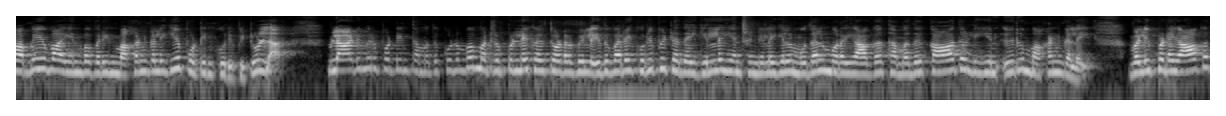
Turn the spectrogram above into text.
கபேவா என்பவரின் மகன்களையே புட்டின் குறிப்பிட்டுள்ளார். விளாடிமிர் புட்டின் தமது குடும்பம் மற்றும் பிள்ளைகள் தொடர்பில் இதுவரை குறிப்பிட்டதே இல்லை என்ற நிலையில் முதல் முறையாக தமது காதலியின் இரு மகன்களை வெளிப்படையாக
